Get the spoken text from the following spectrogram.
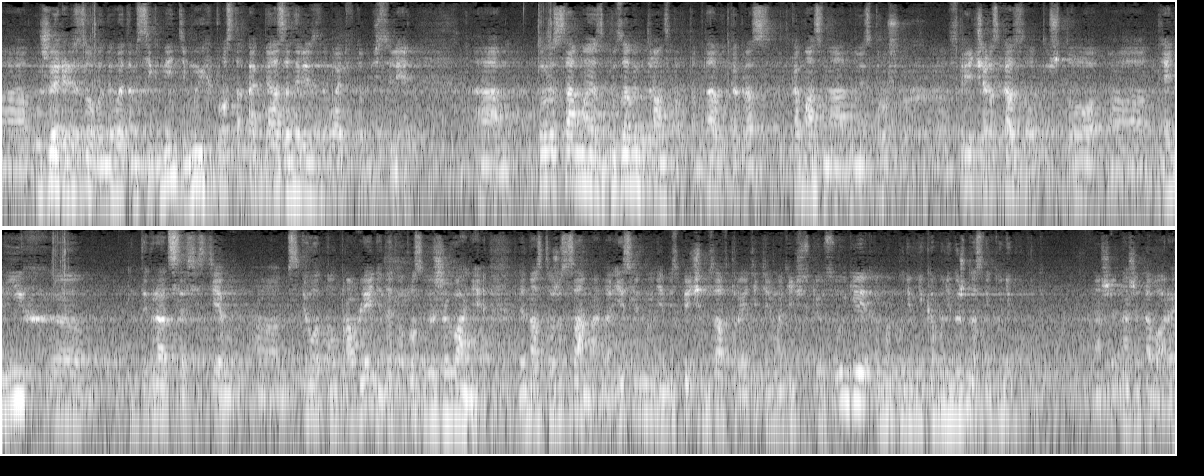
а, уже реализованы в этом сегменте, мы их просто обязаны реализовать в том числе. А, то же самое с грузовым транспортом. Да, вот как раз КАМАЗ на одной из прошлых э, встреч рассказывал, то, что э, для них э, интеграция систем беспилотного управления – это вопрос выживания. Для нас то же самое. Да. Если мы не обеспечим завтра эти телематические услуги, мы будем никому не нужны, нас никто не купит, наши, наши товары.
